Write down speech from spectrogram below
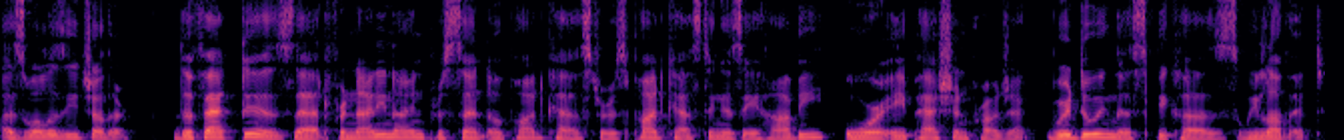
as well as each other. The fact is that for 99% of podcasters, podcasting is a hobby or a passion project. We're doing this because we love it.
